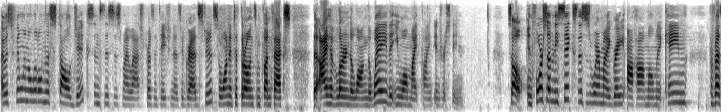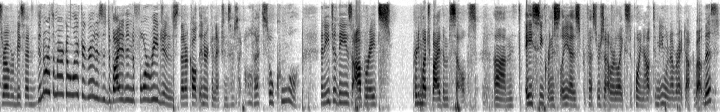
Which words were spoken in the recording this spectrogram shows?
I was feeling a little nostalgic since this is my last presentation as a grad student, so wanted to throw in some fun facts that I have learned along the way that you all might find interesting. So in 476, this is where my great aha moment came. Professor Overbye said, the North American electric grid is divided into four regions that are called interconnections. I was like, oh, that's so cool. And each of these operates pretty much by themselves, um, asynchronously, as Professor Sauer likes to point out to me whenever I talk about this.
